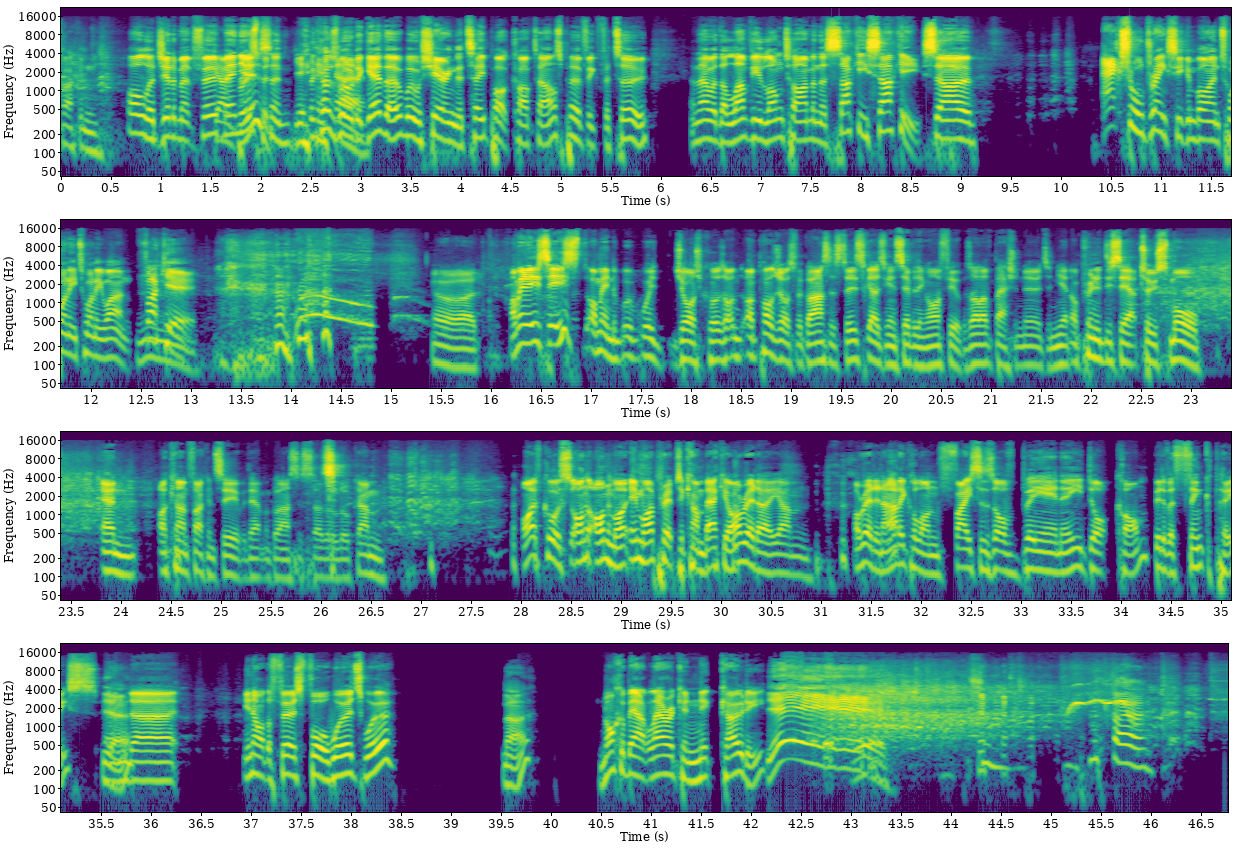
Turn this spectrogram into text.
fucking All legitimate food menus. Brisbane. And Yeah. because we were together, we were sharing the teapot cocktails, perfect for two. And they were the Love You Long Time and the Sucky Sucky. So, actual drinks you can buy in 2021. Mm. Fuck yeah. All right. I mean, it's, it's I mean, with- with Josh, because I, I apologise for glasses. So this goes against everything I feel because I love bashing nerds, and yet I printed this out too small, and I can't fucking see it without my glasses. So I got to look. Um, I, of course, on, on my, in my prep to come back here, I read a um, I read an article on facesofbne.com, bit of a think piece, Yeah. and uh, you know what the first four words were? No. Knockabout Larrikin, Nick Cody. Yeah.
